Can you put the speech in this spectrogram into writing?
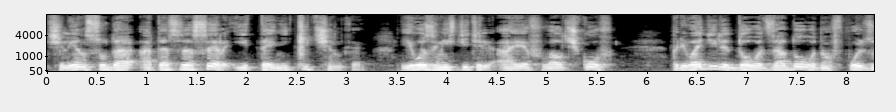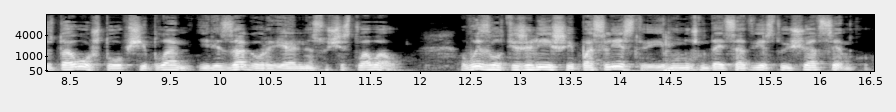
Член суда от СССР И.Т. Никитченко, его заместитель А.Ф. Волчков приводили довод за доводом в пользу того, что общий план или заговор реально существовал. Вызвал тяжелейшие последствия, ему нужно дать соответствующую оценку.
